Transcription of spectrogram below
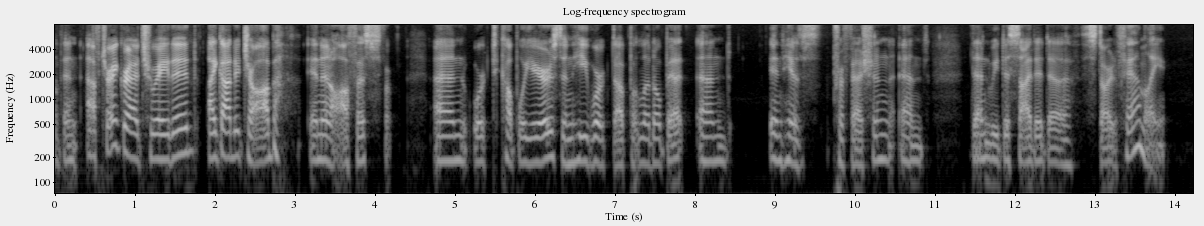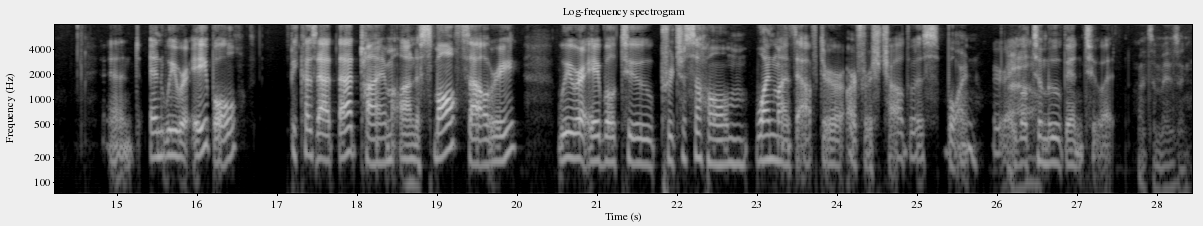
Then after I graduated, I got a job in an office for, and worked a couple years and he worked up a little bit and in his profession and then we decided to start a family. And and we were able because at that time on a small salary we were able to purchase a home one month after our first child was born. We were able to move into it. That's amazing.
